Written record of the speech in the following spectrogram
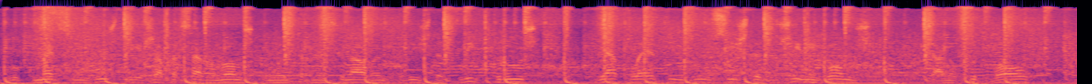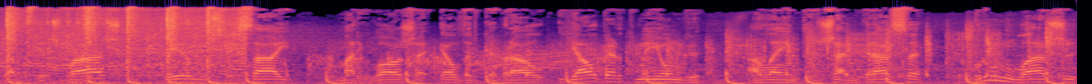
Pelo comércio e indústria já passaram nomes como o internacional antelista Felipe Cruz e atleta e velocista Virginia Gomes. Já no futebol, Gabriel Vaz, Pelo, Cessai, Mário Loja, Helder Cabral e Alberto Mayong, além de Jaime Graça, Bruno Lage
